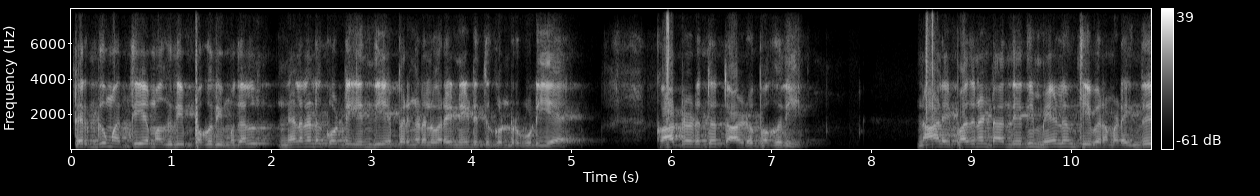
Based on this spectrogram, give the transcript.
தெற்கு மத்திய மகுதி பகுதி முதல் நிலநடுக்கோட்டு இந்திய பெருங்கடல் வரை நீடித்துக் கொண்டிருக்கூடிய காற்றழுத்த தாழ்வு பகுதி. நாளை பதினெட்டாம் தேதி மேலும் தீவிரமடைந்து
